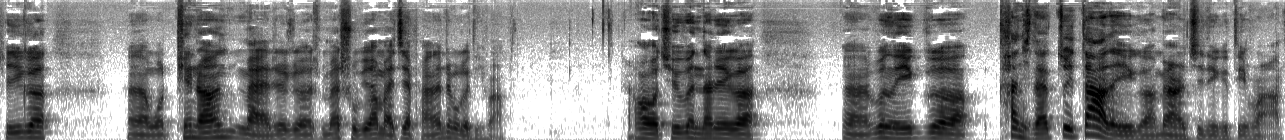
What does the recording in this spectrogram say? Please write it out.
是一个，嗯，我平常买这个买鼠标、买键盘的这么个地方，然后去问他这个，嗯，问了一个看起来最大的一个卖耳机的一个地方啊，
